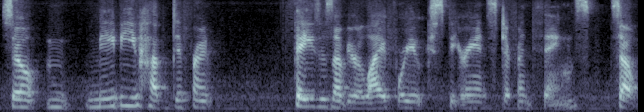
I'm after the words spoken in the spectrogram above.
So m- maybe you have different phases of your life where you experience different things. So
